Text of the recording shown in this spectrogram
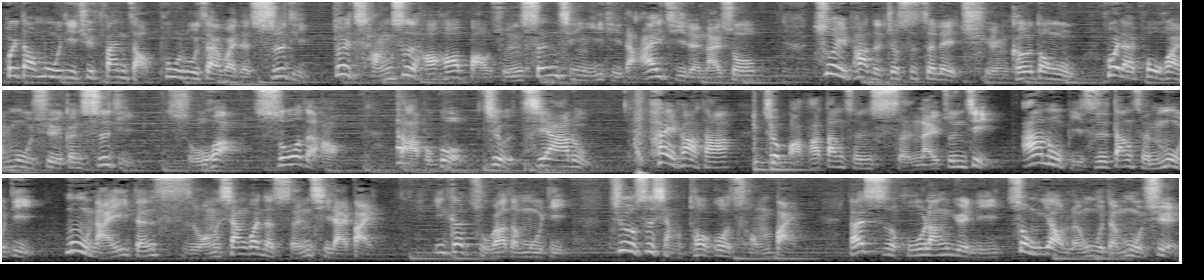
会到墓地去翻找暴露在外的尸体。对尝试好好保存生前遗体的埃及人来说，最怕的就是这类犬科动物会来破坏墓穴跟尸体。俗话说得好，打不过就加入。害怕他，就把他当成神来尊敬。阿努比斯当成墓地、木乃伊等死亡相关的神奇来拜，一个主要的目的就是想透过崇拜来使胡狼远离重要人物的墓穴。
